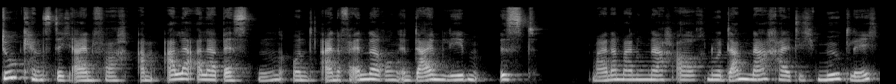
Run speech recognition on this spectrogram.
du kennst dich einfach am aller, allerbesten und eine Veränderung in deinem Leben ist meiner Meinung nach auch nur dann nachhaltig möglich,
